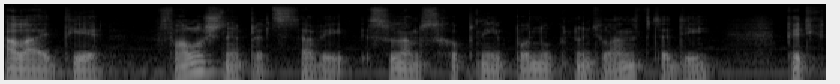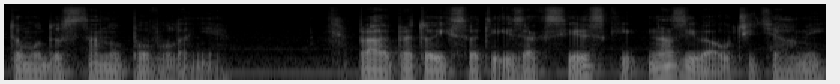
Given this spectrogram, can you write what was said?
Ale aj tie falošné predstavy sú nám schopní ponúknuť len vtedy, keď k tomu dostanú povolenie. Práve preto ich svätý Izak Sírsky nazýva učiteľmi,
